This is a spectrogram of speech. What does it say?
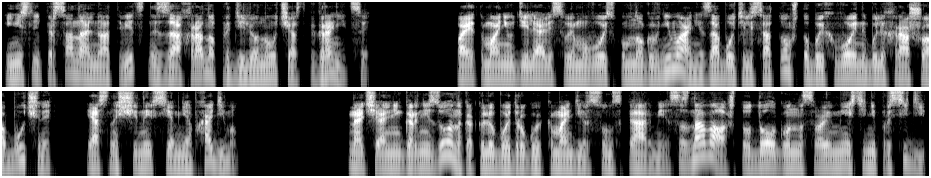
и несли персональную ответственность за охрану определенного участка границы. Поэтому они уделяли своему войску много внимания, заботились о том, чтобы их воины были хорошо обучены и оснащены всем необходимым. Начальник гарнизона, как и любой другой командир сунской армии, сознавал, что долго он на своем месте не просидит,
